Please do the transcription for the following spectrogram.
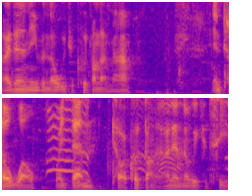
I didn't even know we could click on that map. Until, well, right then, until I clicked on it. I didn't know we could see.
